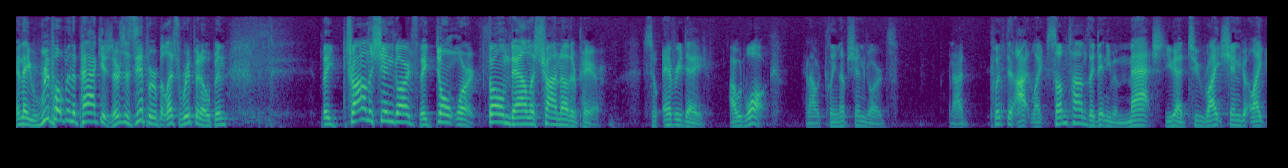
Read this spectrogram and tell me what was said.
and they rip open the package. There's a zipper, but let's rip it open. They try on the shin guards, they don't work. Throw them down, let's try another pair. So every day I would walk and I would clean up shin guards. And I'd put the, I, like sometimes they didn't even match. You had two right shin guards, like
